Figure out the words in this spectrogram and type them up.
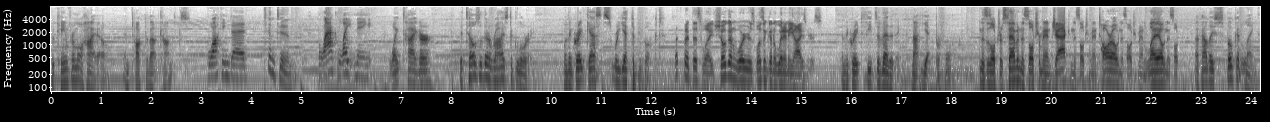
who came from Ohio and talked about comics. Walking Dead, Tintin, Black Lightning, White Tiger. It tells of their rise to glory, when the great guests were yet to be booked, Let's put it this way Shogun Warriors wasn't going to win any Eisners. and the great feats of editing not yet performed. This is Ultra 7, this is Ultraman Jack, and this Ultraman Taro, and this Ultraman Leo, and this Ultra. Of how they spoke at length,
